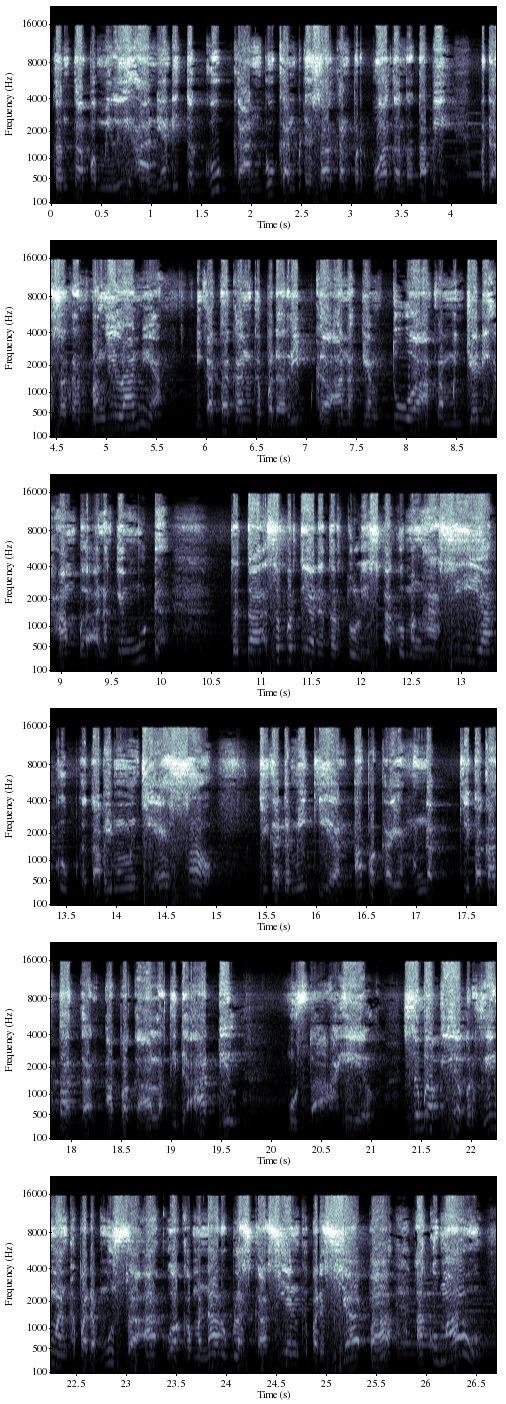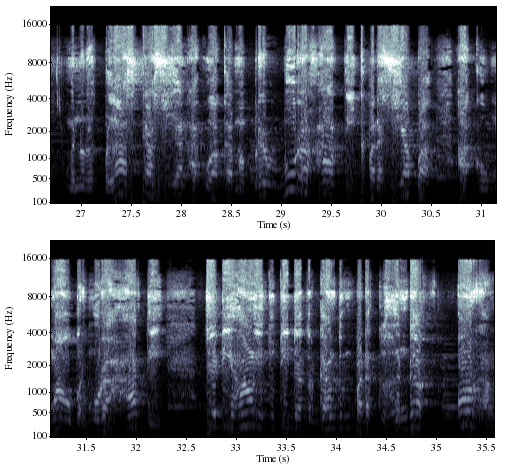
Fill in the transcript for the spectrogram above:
tentang pemilihan yang diteguhkan bukan berdasarkan perbuatan tetapi berdasarkan panggilannya. Dikatakan kepada Ribka anak yang tua akan menjadi hamba anak yang muda. Tetap seperti ada tertulis, aku mengasihi Yakub tetapi membenci Esau. Jika demikian, apakah yang hendak kita katakan? Apakah Allah tidak adil? Mustahil. Sebab ia berfirman kepada Musa, aku akan menaruh belas kasihan kepada siapa aku mau. Menurut belas kasihan aku akan bermurah hati kepada siapa aku mau bermurah hati. Jadi hal itu tidak tergantung pada kehendak orang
